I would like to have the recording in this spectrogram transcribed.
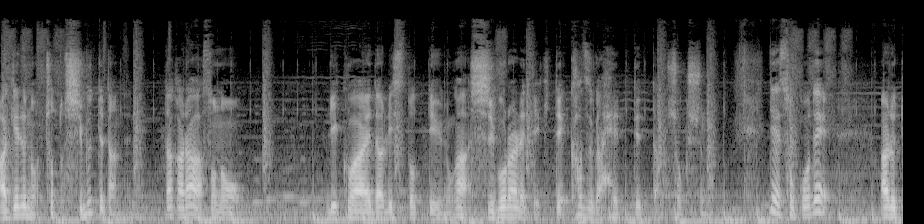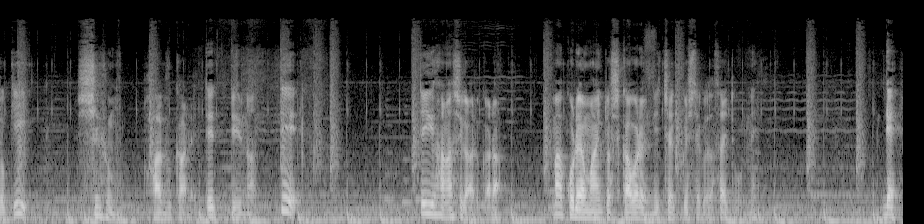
あげるのをちょっと渋ってたんだよね。だからそのリクワイダリストっていうのが絞られてきて数が減ってったの職種の。でそこである時シェフも省かれてっていうなってっていう話があるからまあこれは毎年変わるようにチェックしてくださいってことね。で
